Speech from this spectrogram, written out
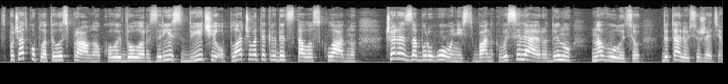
Спочатку платили справно. Коли долар зріс двічі, оплачувати кредит стало складно. Через заборгованість банк виселяє родину на вулицю. Деталі у сюжеті.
